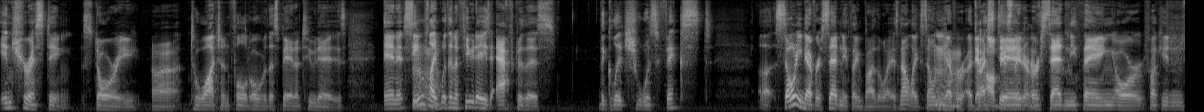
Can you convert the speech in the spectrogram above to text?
interesting story uh, to watch unfold over the span of two days. And it seems mm-hmm. like within a few days after this, the glitch was fixed. Uh, Sony never said anything, by the way. It's not like Sony mm, ever addressed yeah, it or said anything or fucking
